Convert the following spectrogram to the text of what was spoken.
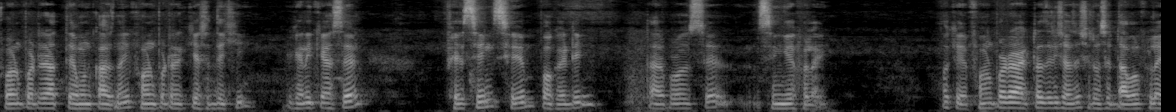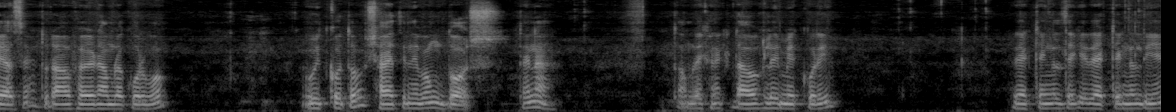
ফ্রন্ট পার্টের আর তেমন কাজ নাই। ফ্রন্ট পার্টের কী আছে দেখি। এখানে কি আছে? ফেসিং সেম পকেটিং তারপর হচ্ছে সিঙ্গে ফ্লাই ওকে ফ্রন্ট পার্টের একটা জিনিস আছে, সেটা হচ্ছে ডাবল ফ্লাই আছে। তো ডাবল ফ্লাইটা আমরা করব। উইথ কত? সাড়ে তিন এবং দশ, তাই না? তো আমরা এখানে একটা ডাবল ফ্লাই মেক করি। রেক্ট্যাঙ্গেল থেকে রেক্ট্যাঙ্গেল দিয়ে।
